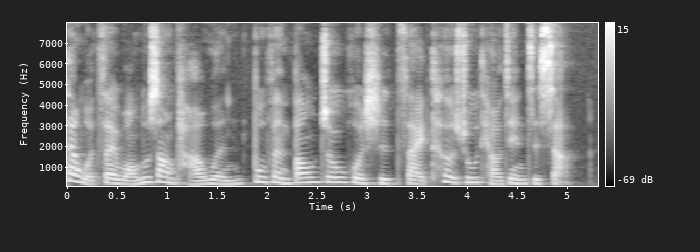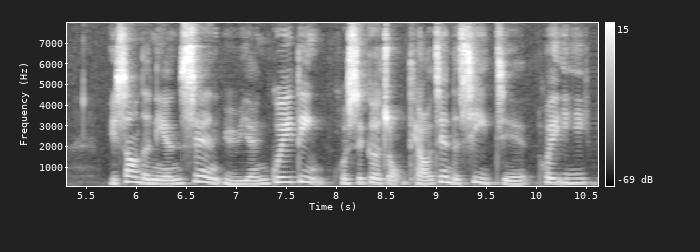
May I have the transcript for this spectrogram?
但我在网络上爬文，部分邦州或是在特殊条件之下，以上的年限、语言规定或是各种条件的细节，会依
